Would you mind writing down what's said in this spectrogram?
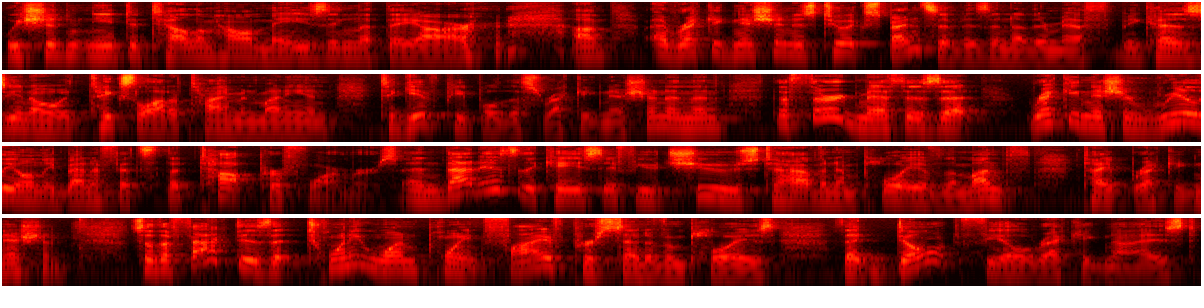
We shouldn't need to tell them how amazing that they are. Um, recognition is too expensive, is another myth, because, you know, it takes a lot of time and money and to give people this recognition. And then the third myth is that recognition really only benefits the top performers. And that is the case if you choose to have an Employee of the Month type recognition. So the fact is that 21.5% of employees that don't feel recognized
